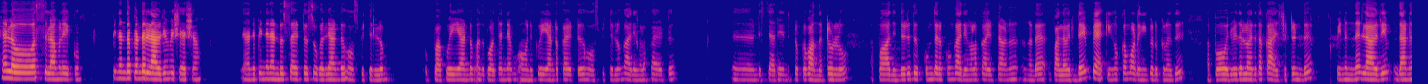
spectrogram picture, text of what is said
ഹലോ അസ്സലാമു അലൈക്കും പിന്നെ എന്തൊക്കെയുണ്ട് എല്ലാവരും വിശേഷം? ഞാൻ പിന്നെ രണ്ട് ദിവസമായിട്ട് സുഖമില്ലാണ്ട് ഹോസ്പിറ്റലിലും ഉപ്പാക്ക് വയ്യാണ്ടും അതുപോലെ തന്നെ മോനക്ക് വയ്യാണ്ടൊക്കെ ആയിട്ട് ഹോസ്പിറ്റലിലും കാര്യങ്ങളൊക്കെ ആയിട്ട് ഡിസ്ചാർജ് ചെയ്തിട്ടൊക്കെ വന്നിട്ടുള്ളൂ. അപ്പോൾ അതിന്റെ ഒരു തിക്കും തിരക്കും കാര്യങ്ങളൊക്കെ ആയിട്ടാണ് നിങ്ങളുടെ പലരുടെയും പാക്കിംഗ് ഒക്കെ മുടങ്ങി കിടക്കുന്നത് അപ്പോൾ ഒരുവിധമുള്ളവരതൊക്കെ അയച്ചിട്ടുണ്ട്. പിന്നെ ഇന്ന് എല്ലാവരെയും ഇതാണ്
